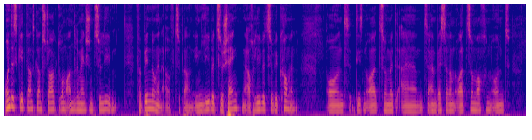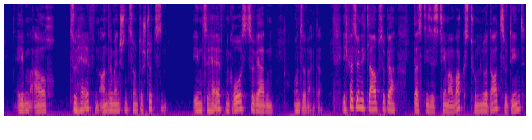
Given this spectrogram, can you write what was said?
Und es geht ganz, ganz stark darum, andere Menschen zu lieben, Verbindungen aufzubauen, ihnen Liebe zu schenken, auch Liebe zu bekommen und diesen Ort somit ähm, zu einem besseren Ort zu machen und eben auch zu helfen, andere Menschen zu unterstützen, ihnen zu helfen, groß zu werden und so weiter. Ich persönlich glaube sogar, dass dieses Thema Wachstum nur dazu dient,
